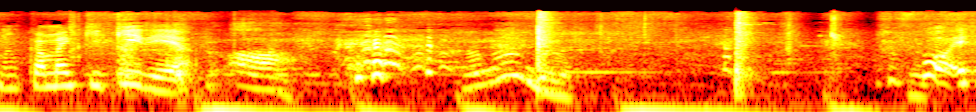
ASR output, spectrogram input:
nunca mais que queria. Ah, foi.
